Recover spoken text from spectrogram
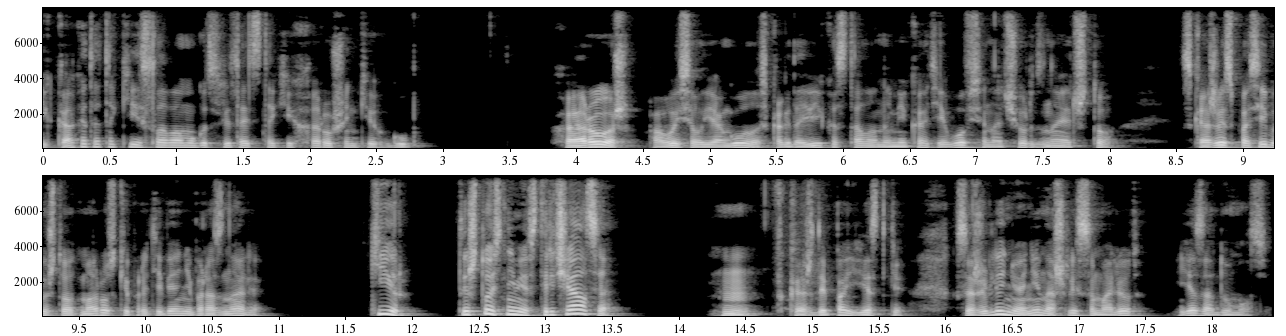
И как это такие слова могут слетать с таких хорошеньких губ? «Хорош!» — повысил я голос, когда Вика стала намекать и вовсе на черт знает что. «Скажи спасибо, что отморозки про тебя не прознали». «Кир, ты что с ними встречался?» «Хм, в каждой поездке. К сожалению, они нашли самолет. Я задумался.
